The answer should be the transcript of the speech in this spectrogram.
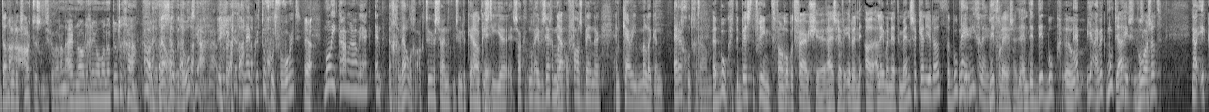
dat wil ik Nou, zien? het is natuurlijk wel een uitnodiging om er naartoe te gaan. Oh, dat Wel. is zo bedoeld, ja. Nou, gelukkig, dan heb ik het toch goed verwoord. Ja. Mooie camerawerk en een geweldige acteurs zijn het natuurlijk. Hè. Dat is die, eh, zal ik het nog even zeggen, Ja. Michael Fassbender en Carrie Mulligan. Erg goed gedaan. Het boek De Beste Vriend van Robert Vuijsje. Hij schreef eerder eh, Alleen maar Nette Mensen. Ken je dat, dat boek? Nee, niet gelezen. Niet gelezen. En dit, dit boek... eh, Heb- ja, heb ik moeten ja? lezen. Hoe was het? Nou, ik,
